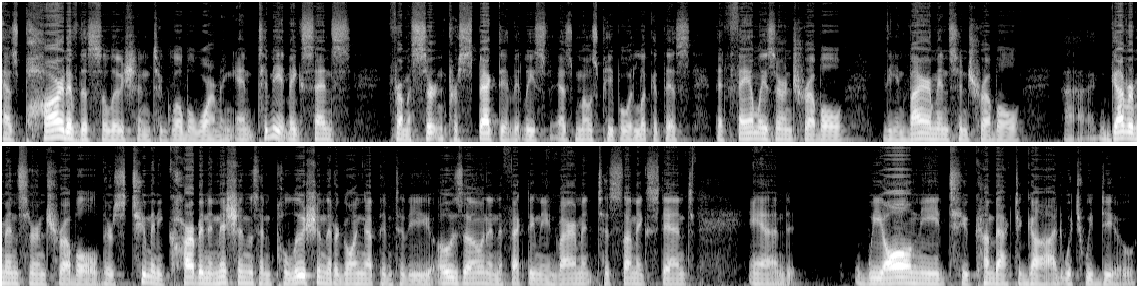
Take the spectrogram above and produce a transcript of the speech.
as part of the solution to global warming. And to me, it makes sense from a certain perspective, at least as most people would look at this, that families are in trouble, the environment's in trouble, uh, governments are in trouble. There's too many carbon emissions and pollution that are going up into the ozone and affecting the environment to some extent. And we all need to come back to God, which we do.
